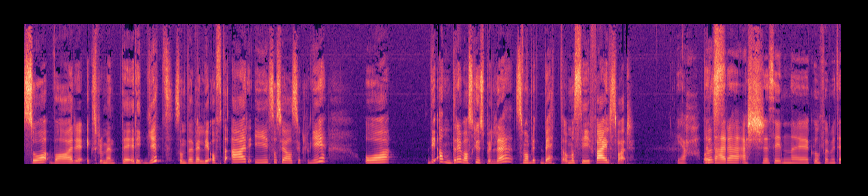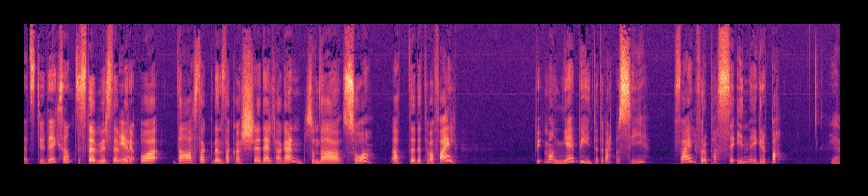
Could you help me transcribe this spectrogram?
så var eksperimentet rigget, som det veldig ofte er i sosialpsykologi, og de andre var skuespillere som var blitt bedt om å si feil svar. Ja, dette her er Æsj sin eh, konformitetsstudie, ikke sant? Stemmer, stemmer. Ja. Og da stakk, den stakkars deltakeren, som da så at eh, dette var feil Mange begynte etter hvert å si feil for å passe inn i gruppa. Ja.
